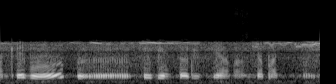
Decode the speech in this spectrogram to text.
그 반대부 그 아마 응답하신 걸로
